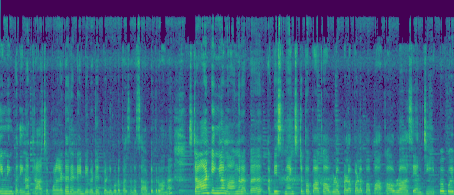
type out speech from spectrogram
ஈவினிங் பார்த்தீங்கன்னா திராட்சை பழம் இல்லாட்டா ரெண்டையும் டிவைடட் பண்ணி கூட பசங்க சாப்பிட்டுக்குருவாங்க. ஸ்டார்டிங்கில் வாங்குறப்ப அப்படி ஸ்நாக்ஸ் டப்பை பார்க்க அவ்வளோ பளபளப்பாக பார்க்க அவ்வளோ ஆசையாக இருந்துச்சு. இப்போ போய்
